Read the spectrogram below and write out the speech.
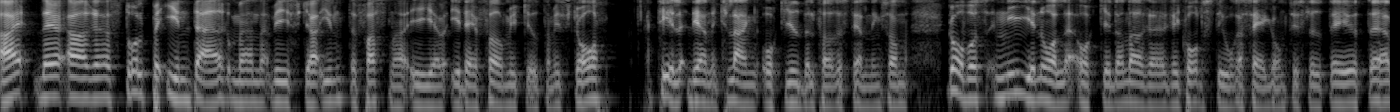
Nej, det är eh, stolpe in där, men vi ska inte fastna i, i det för mycket, utan vi ska till den klang och jubelföreställning som gav oss 9-0 och den där rekordstora segern till slut. Det är ju ett eh,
